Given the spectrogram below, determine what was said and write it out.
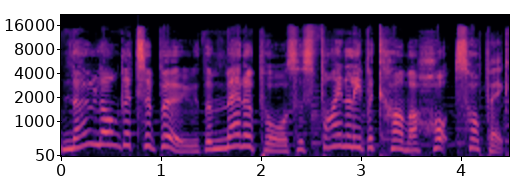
No longer taboo, the menopause has finally become a hot topic,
